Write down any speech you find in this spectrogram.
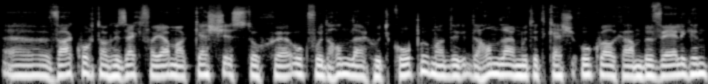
Uh, vaak wordt dan gezegd van ja, maar cash is toch uh, ook voor de handelaar goedkoper, maar de, de handelaar moet het cash ook wel gaan beveiligen,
